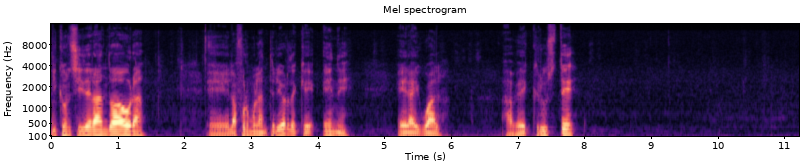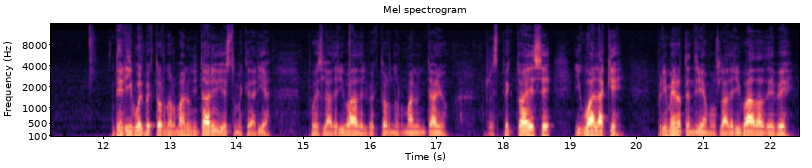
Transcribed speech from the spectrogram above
Y considerando ahora eh, la fórmula anterior de que n era igual a b cruz t, derivo el vector normal unitario y esto me quedaría pues la derivada del vector normal unitario respecto a s igual a que primero tendríamos la derivada de b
